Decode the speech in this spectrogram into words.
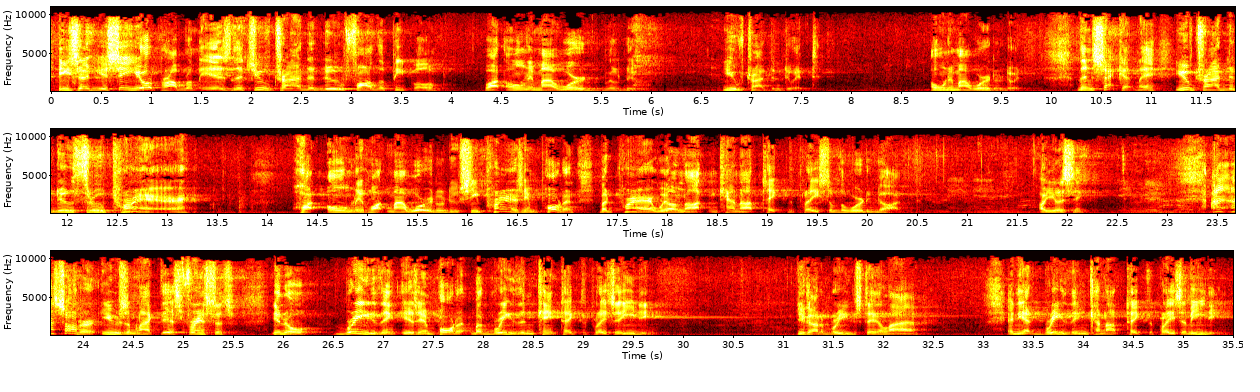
He said, You see, your problem is that you've tried to do for the people what only my Word will do. You've tried to do it. Only my Word will do it. Then, secondly, you've tried to do through prayer what only what my Word will do. See, prayer is important, but prayer will not and cannot take the place of the Word of God. Are you listening? I, I sort of use them like this. For instance, you know, breathing is important, but breathing can't take the place of eating. You got to breathe to stay alive. And yet, breathing cannot take the place of eating.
